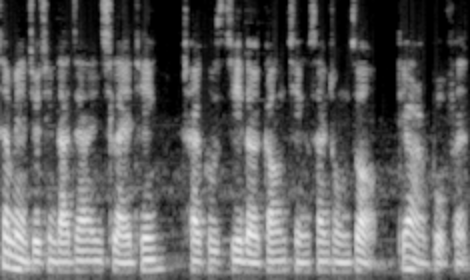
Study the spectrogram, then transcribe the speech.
下面就请大家一起来听柴可夫斯基的钢琴三重奏第二部分。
